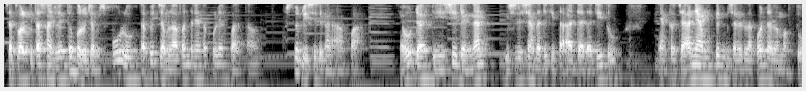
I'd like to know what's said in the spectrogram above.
Jadwal kita selanjutnya itu baru jam 10, tapi jam 8 ternyata kuliah batal. Terus itu diisi dengan apa? Ya udah diisi dengan bisnis yang tadi kita ada tadi itu. Yang kerjaan yang mungkin bisa dilakukan dalam waktu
